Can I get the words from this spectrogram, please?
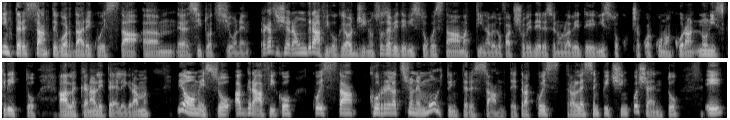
interessante guardare questa um, eh, situazione. Ragazzi, c'era un grafico che oggi, non so se avete visto questa mattina, ve lo faccio vedere se non l'avete visto, c'è qualcuno ancora non iscritto al canale Telegram. Vi ho messo a grafico questa correlazione molto interessante tra, quest- tra l'SP 500 e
